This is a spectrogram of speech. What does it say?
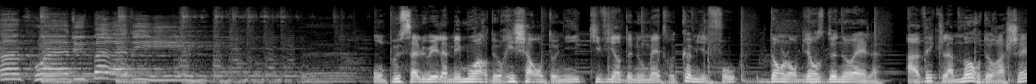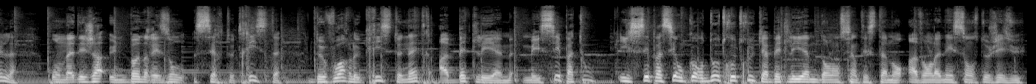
un coin du paradis. On peut saluer la mémoire de Richard Anthony qui vient de nous mettre comme il faut dans l'ambiance de Noël. Avec la mort de Rachel, on a déjà une bonne raison, certes triste, de voir le Christ naître à Bethléem, mais c'est pas tout. Il s'est passé encore d'autres trucs à Bethléem dans l'Ancien Testament avant la naissance de Jésus.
